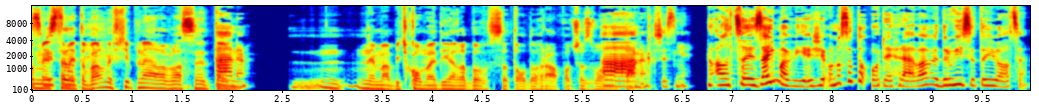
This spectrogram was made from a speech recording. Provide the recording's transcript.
to miestom, je to veľmi vtipné, ale vlastne to áno nemá být komedie, lebo se to odehrává počas vojny. Ano, tak. přesně. No ale co je zajímavé, je, že ono se to odehrává ve druhé světové válce.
